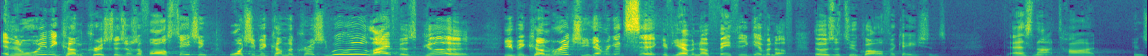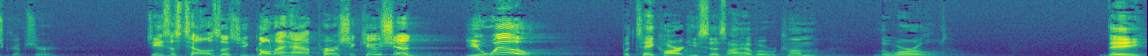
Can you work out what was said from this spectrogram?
And then when we become Christians, there's a false teaching. Once you become a Christian, woohoo, life is good. You become rich, you never get sick. If you have enough faith, you give enough. Those are two qualifications. That's not taught in Scripture. Jesus tells us you're going to have persecution. You will. But take heart, he says, I have overcome the world. They,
